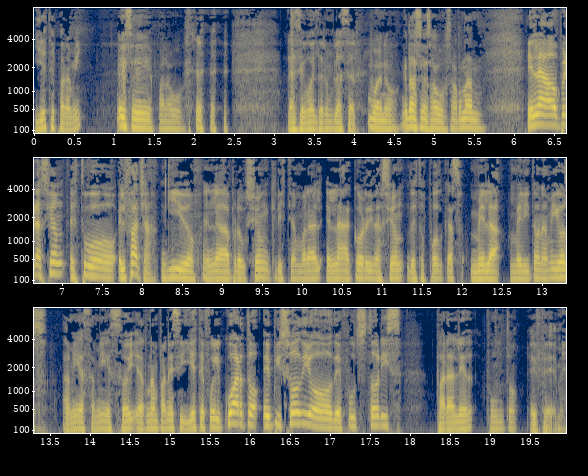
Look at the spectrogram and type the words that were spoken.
¿Y este es para mí? Ese es para vos. Gracias, Walter, un placer. Bueno, gracias a vos, Hernán. En la operación estuvo el Facha, Guido, en la producción Cristian Maral, en la coordinación de estos podcasts Mela Melitón, amigos, amigas, amigues, soy Hernán Panesi y este fue el cuarto episodio de Food Stories para LED.fm.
